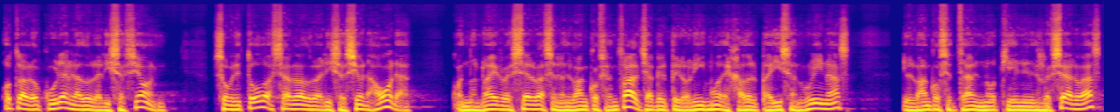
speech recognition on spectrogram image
Otra locura es la dolarización sobre todo hacer la dolarización ahora, cuando no hay reservas en el Banco Central, ya que el peronismo ha dejado el país en ruinas y el Banco Central no tiene reservas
